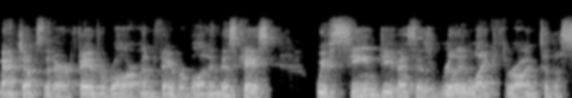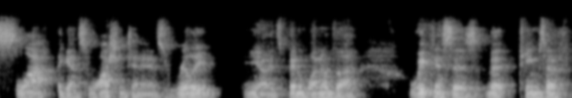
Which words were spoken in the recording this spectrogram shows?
matchups that are favorable or unfavorable. And in this case, we've seen defenses really like throwing to the slot against Washington. And it's really, you know, it's been one of the weaknesses that teams have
